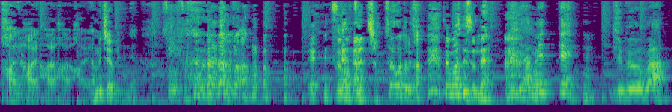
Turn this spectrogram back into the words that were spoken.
はいはいはいはいはい。やめちゃえばいいね。そうそう、そういうタイプですえ、そういうことでしょ。そういうことです。そういうことですよね。で、やめて、うん。自分は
